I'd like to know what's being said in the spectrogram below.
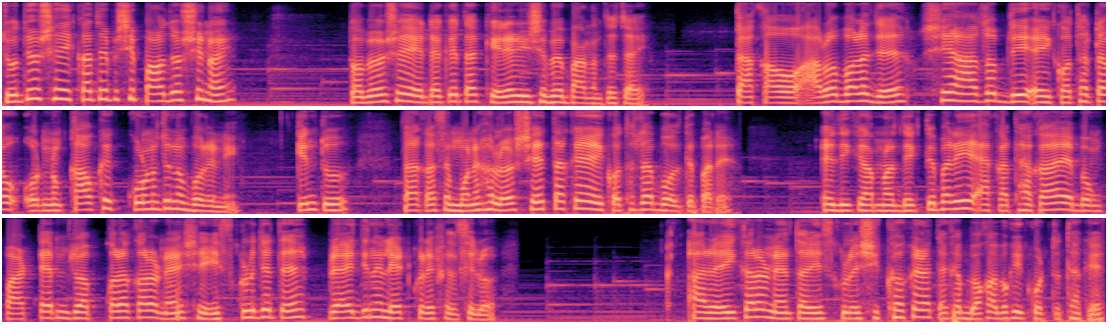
যদিও সে এই কাজে বেশি পারদর্শী নয়, তবেও সে এটাকে তার কেরিয়ার হিসেবে বানাতে চায়। তাকাও আরও বলে যে, সে আজ অব্দি এই কথাটা অন্য কাউকে কোনোদিনও বলেনি। কিন্তু তার কাছে মনে হলো সে তাকে এই কথাটা বলতে পারে। এদিকে আমরা দেখতে পারি একা থাকা এবং পার্ট টাইম জব করার কারণে সে স্কুলে যেতে প্রায় দিনে লেট করে ফেলছিল। আর এই কারণে তার স্কুলের শিক্ষকেরা তাকে বকাবকি করতে থাকে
